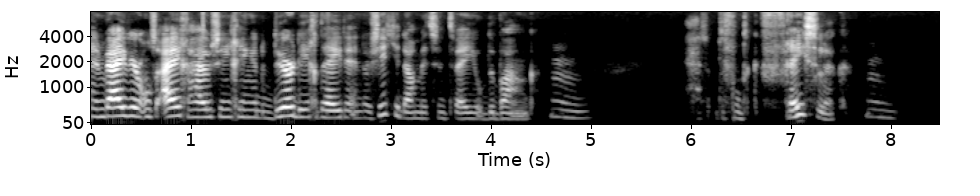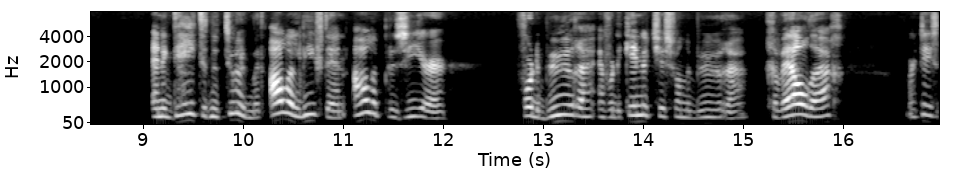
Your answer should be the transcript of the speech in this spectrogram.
En wij weer ons eigen huis in gingen, de deur dicht deden en daar zit je dan met z'n tweeën op de bank. Mhm. Ja, dat, vond ik vreselijk. Mhm. En ik deed het natuurlijk met alle liefde en alle plezier. Voor de buren en voor de kindertjes van de buren. Geweldig. Maar het is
